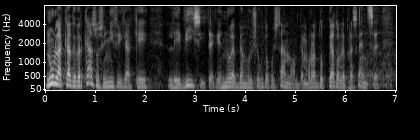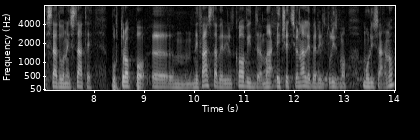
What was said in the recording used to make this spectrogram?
Nulla accade per caso significa che le visite che noi abbiamo ricevuto quest'anno, abbiamo raddoppiato le presenze, è stata un'estate purtroppo eh, nefasta per il Covid ma eccezionale per il turismo molisano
